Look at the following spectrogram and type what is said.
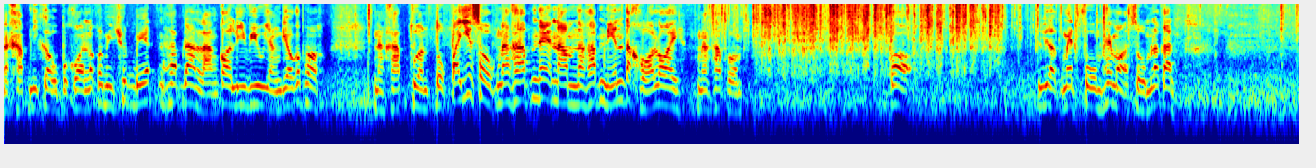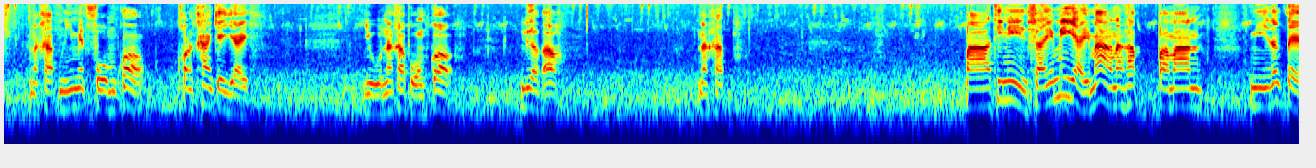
นะครับนี่ก็อุปกรณ์แล้วก็มีชุดเบสนะครับด้านหลังก็รีวิวอย่างเดียวก็พอ นะครับส่วนตกปลายี่สกนะครับ แนะนำนะครับ เน้นตะขอลอยนะครับผม ก็เลือกเม็ดโฟมให้เหมาะสมแล้วกันนะครับ นี้เม็ดโฟมก็ค่อนข้างจะใหญ่ อยู่นะครับ ผมก็เลือกเอานะครับปลาที่นี่ไซส์ไม่ใหญ่มากนะครับ ประมาณมีตั้งแต่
